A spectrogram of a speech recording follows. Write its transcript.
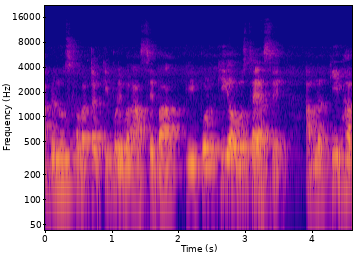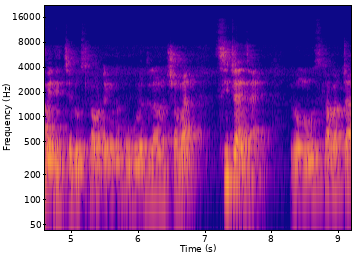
আপনি লুজ খাবারটা কি পরিমাণ আছে বা কি কি অবস্থায় আছে, আপনার কীভাবে দিচ্ছে? লুজ খাবারটা কিন্তু পুকুরে দিলে অনেক সময় ছিটায় যায়। এবং লুজ খাবারটা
